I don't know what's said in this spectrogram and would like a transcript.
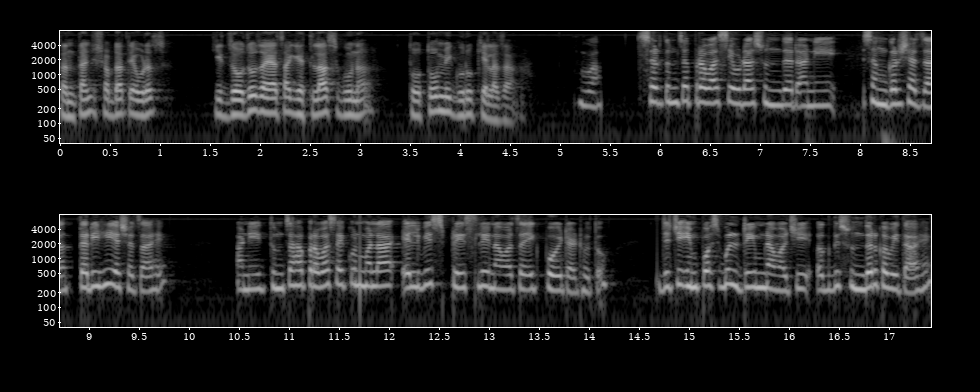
संतांच्या शब्दात एवढंच की जो जो जयाचा घेतलास गुण तो तो मी गुरु केला जाणार. वा. सर तुमचा प्रवास एवढा सुंदर आणि संघर्षाचा तरीही यशाचा आहे. आणि तुमचा हा प्रवास ऐकून मला एल्विस प्रेसले नावाचा एक पोएट आठवतो ज्याची इम्पॉसिबल ड्रीम नावाची अगदी सुंदर कविता आहे.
